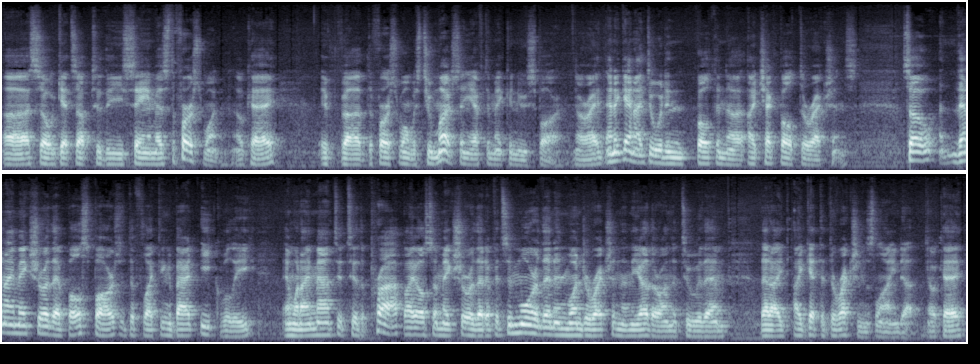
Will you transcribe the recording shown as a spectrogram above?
uh, so it gets up to the same as the first one, okay? If uh, the first one was too much, then you have to make a new spar, all right? And again, I do it in both, in uh, I check both directions. So then I make sure that both spars are deflecting about equally, and when I mount it to the prop, I also make sure that if it's in more than in one direction than the other on the two of them, that I, I get the directions lined up, okay?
